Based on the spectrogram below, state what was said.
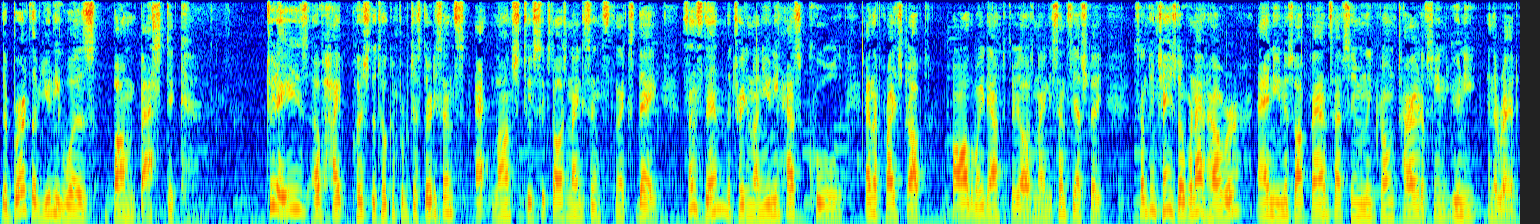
The birth of Uni was bombastic. Two days of hype pushed the token from just 30 cents at launch to $6.90 the next day. Since then, the trading on Uni has cooled and the price dropped all the way down to $3.90 yesterday. Something changed overnight, however, and Uniswap fans have seemingly grown tired of seeing Uni in the red.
